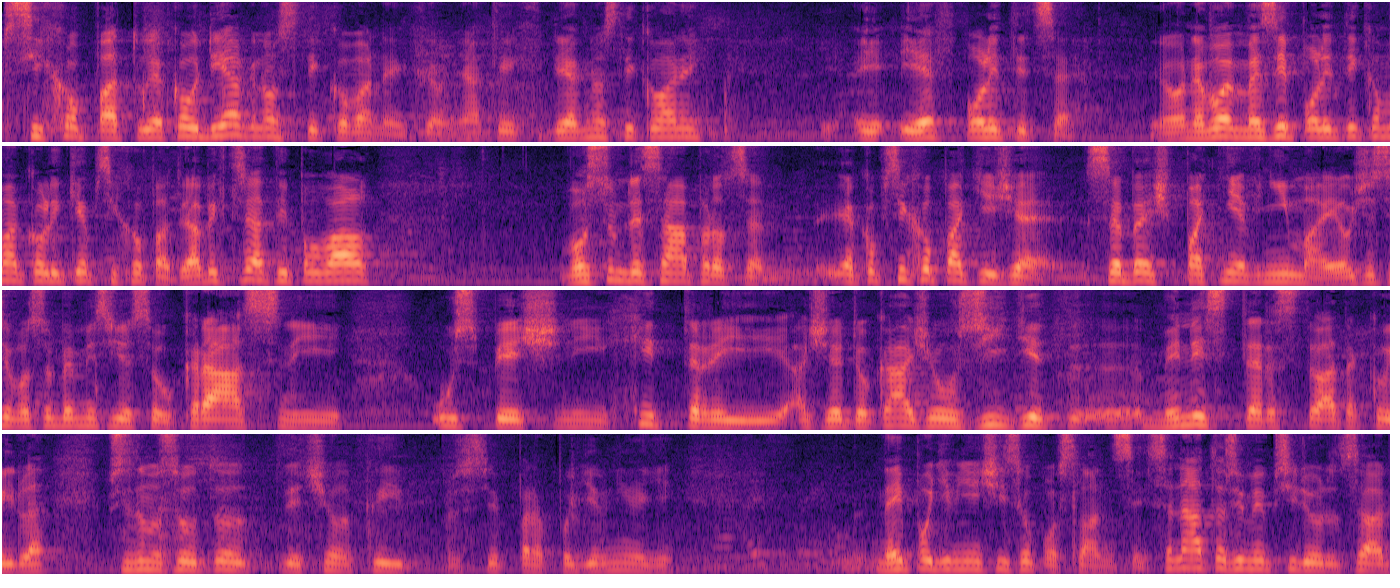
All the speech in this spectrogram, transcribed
psychopatů, jako diagnostikovaných, jo, nějakých diagnostikovaných, je- je v politice. Jo, nebo mezi politikama, kolik je psychopatů. Já bych třeba typoval 80%. Jako psychopati, že sebe špatně vnímají, že si o sobě myslí, že jsou krásný, úspěšný, chytrý a že dokážou řídit eh, ministerstvo a takovýhle. Přitom jsou to většinou takový prostě prapodivní lidi. Nejpodivnější jsou poslanci. Senátoři mi přijdou docela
